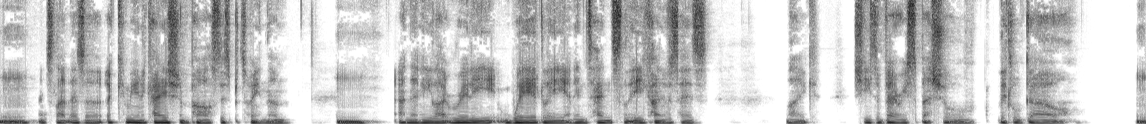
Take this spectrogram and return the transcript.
Mm, It's like there's a, a communication passes between them, mm. and then he like really weirdly and intensely kind of says like she's a very special little girl. Mm.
